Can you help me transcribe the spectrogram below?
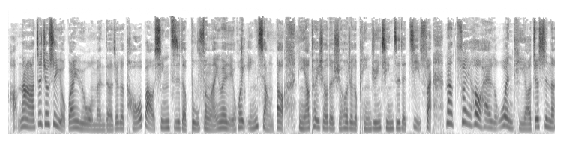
好，那这就是有关于我们的这个投保薪资的部分了，因为也会影响到你要退休的时候这个平均薪资的计算。那最后还有一个问题哦，就是呢，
